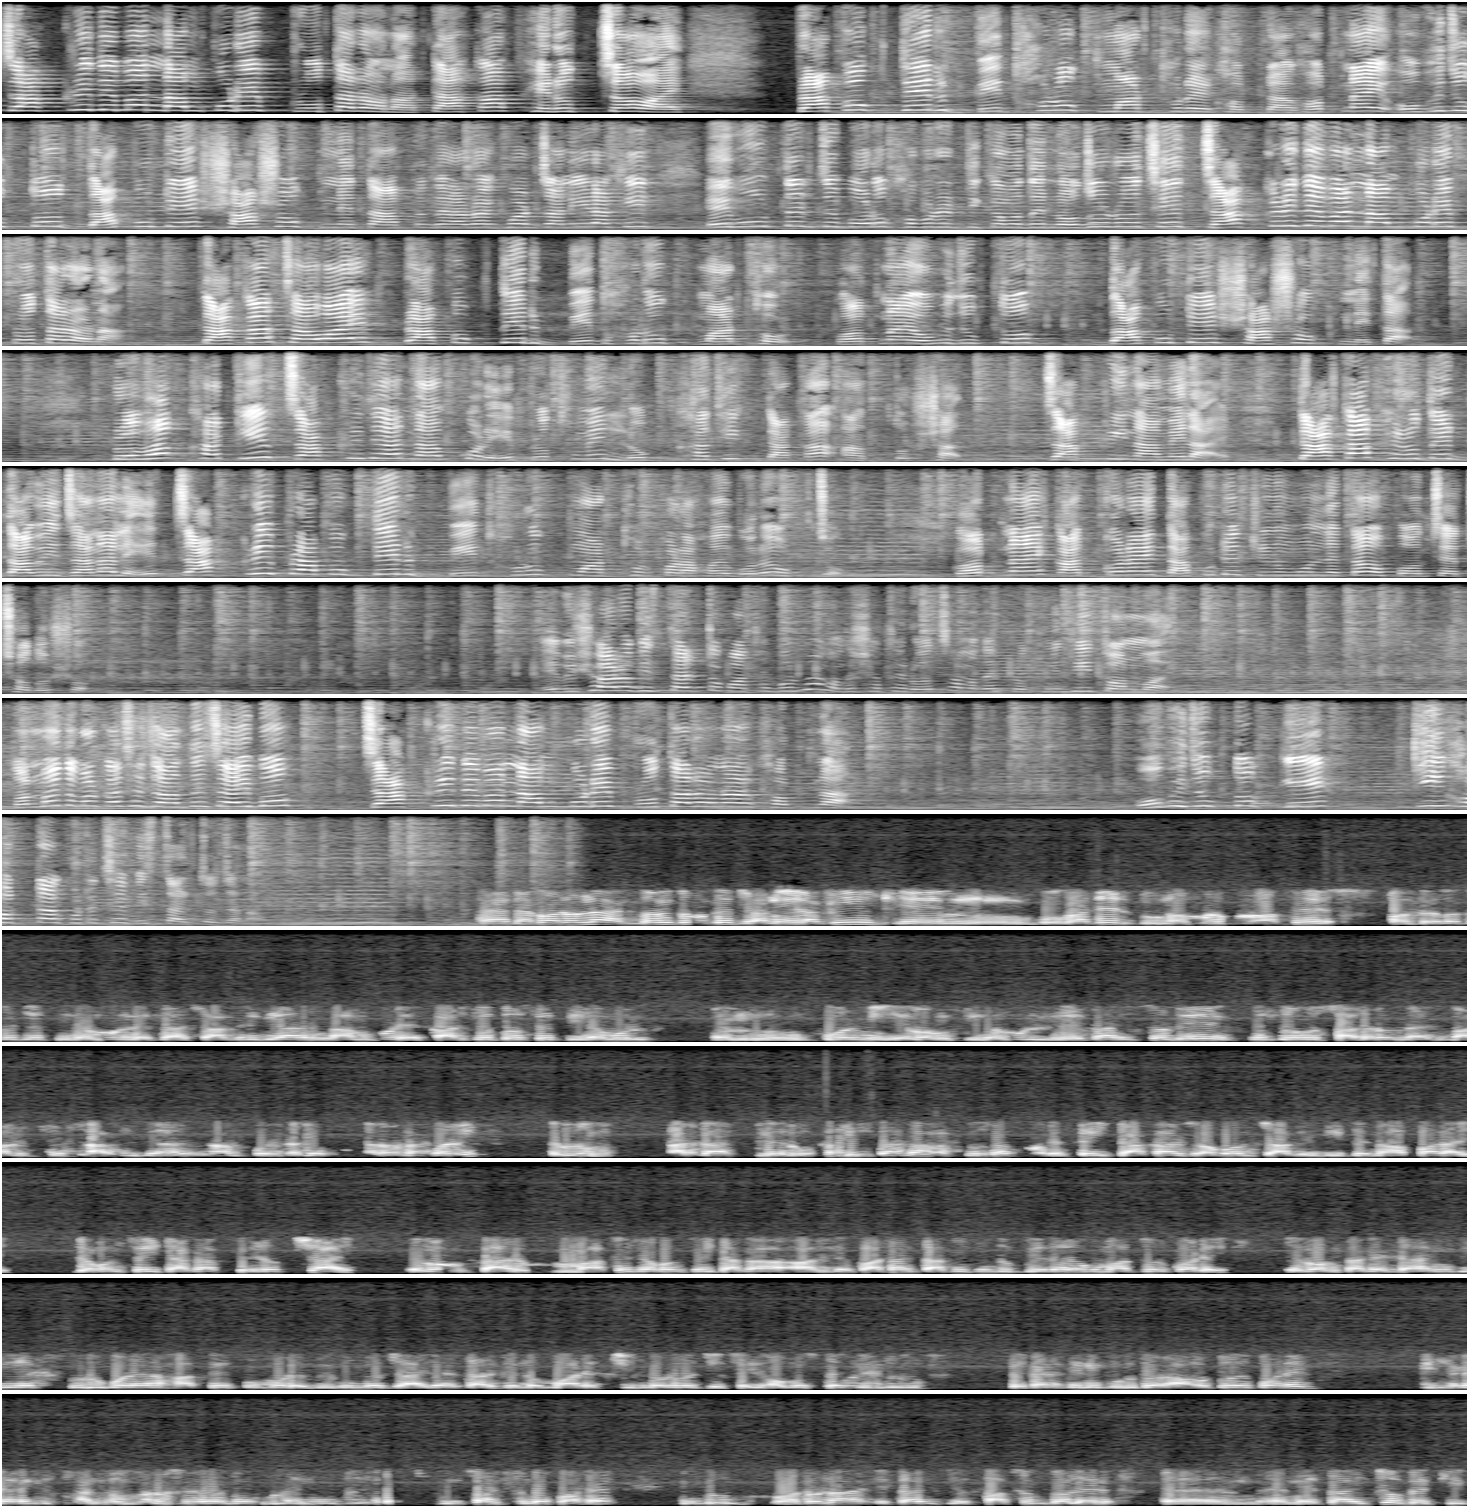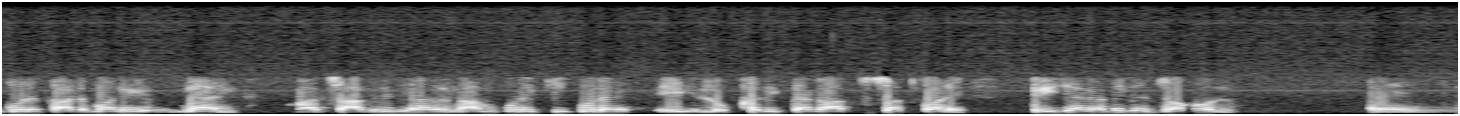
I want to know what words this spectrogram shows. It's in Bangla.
চাকরি দেবার নাম করে প্রতারণা, টাকা ফেরত চাওয়ায় প্রাপকদের বেধড়ক মারধরের ঘটনা। ঘটনায় অভিযুক্ত দাপুটে শাসক নেতা, আপনাদের আরও একবার জানিয়ে রাখি, এই মুহূর্তের যে বড় খবরের দিকে আমাদের নজর রয়েছে, চাকরি দেবার নাম করে প্রতারণা, টাকা চাওয়ায় প্রাপকদের বেধড়ক মারধর। ঘটনায় অভিযুক্ত দাপুটে শাসক নেতা। প্রভাব খাটিয়ে চাকরি দেওয়ার নাম করে প্রথমে লক্ষাধিক টাকা আত্মসাৎ। চাকরি না মেলায় টাকা ফেরতের দাবি জানালে চাকরি প্রাপকদের বেধড়ক মারধর করা হয় বলে অভিযোগ। ঘটনায় কাঠগড়ায় দাপুটের তৃণমূল নেতা ও পঞ্চায়েত সদস্য। এ বিষয়ে আরও বিস্তারিত কথা বলব। আমাদের সাথে রয়েছে আমাদের প্রতিনিধি তন্ময়। তন্ময়, তোমার কাছে জানতে চাইব, চাকরি দেবার নাম করে প্রতারণার ঘটনা। অভিযুক্ত কে? কি ঘটনা ঘটেছে? বিস্তারিত জানাও। হ্যাঁ দেখো অনন্যা, একদমই তোমাকে জানিয়ে রাখি যে গোঘাটের দু নম্বর ব্লকের অন্তর্গত যে তৃণমূল নেতা চাকরি দেওয়ার নাম করে কার্যত সে তৃণমূল কর্মী এবং তৃণমূল নেতা হিসেবে কিন্তু সাধারণ মানুষকে চাকরি দেওয়ার নাম করে তাকে প্রতারণা করে এবং তার কাছ লক্ষাধিক টাকা আত্মসাৎ করে। সেই টাকা যখন চাকরি দিতে না পারায়, যখন সেই টাকা ফেরত চায় এবং তার মাসে যখন সেই টাকা আনতে পাঠায়, তাকে কিন্তু বেধারক মারধর করে এবং তাকে ড্যাং দিয়ে শুরু করে হাতে, কোমরে বিভিন্ন জায়গায় তার কিন্তু মারের চিহ্ন রয়েছে। সেই অবস্থায় কিন্তু সেখানে তিনি গুরুতর আহত হয়ে পড়েন। এই জায়গা থেকে শান্ত মানুষের মধ্যে পাঠায়। কিন্তু ঘটনা এটাই যে শাসক দলের নেতা হিসেবে কি করে কাটমানি নেন বা চাকরি দেওয়ার নাম করে কি করে এই লক্ষাধিক টাকা আত্মসাৎ করে, সেই জায়গা থেকে যখন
